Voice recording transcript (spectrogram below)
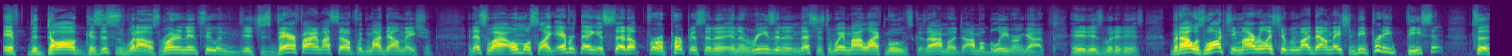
if the dog, because this is what I was running into and it's just verifying myself with my Dalmatian. And that's why almost like everything is set up for a purpose and a, and a reason. And that's just the way my life moves because I'm a, I'm a believer in God. It is what it is. But I was watching my relationship with my Dalmatian be pretty decent to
